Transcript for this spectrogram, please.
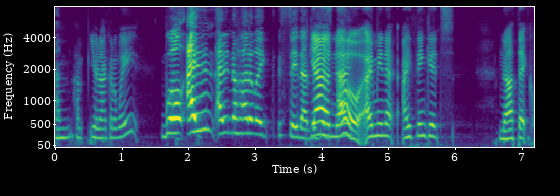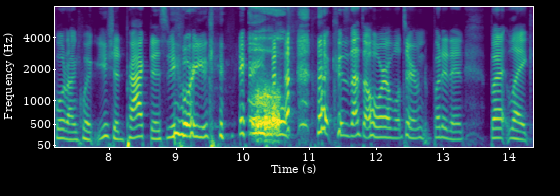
I'm. um, you're not gonna wait Well, I didn't. I didn't know how to like say that. Yeah, because I- no. I, mean, I, I think it's not that quote unquote you should practice before you get married because that's a horrible term to put it in. But like,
